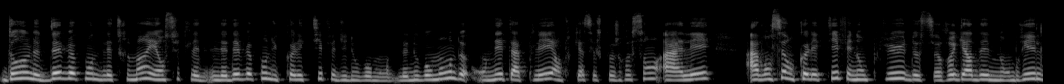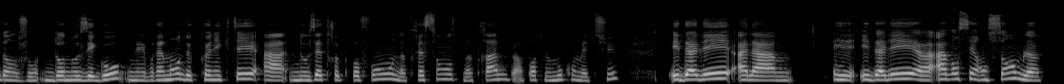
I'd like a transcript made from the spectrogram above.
dans le développement de l'être humain et ensuite le, développement du collectif et du nouveau monde. Le nouveau monde, on est appelé, en tout cas c'est ce que je ressens, à aller avancer en collectif et non plus de se regarder le nombril dans, dans nos égaux, mais vraiment de connecter à nos êtres profonds, notre essence, notre âme, peu importe le mot qu'on met dessus, et d'aller à la et, d'aller euh, avancer ensemble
